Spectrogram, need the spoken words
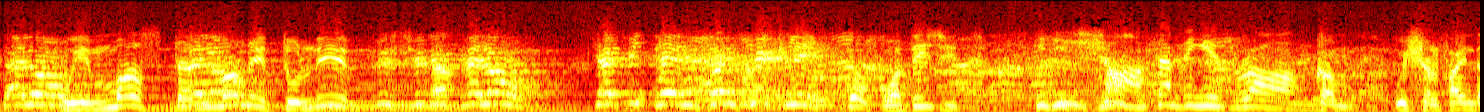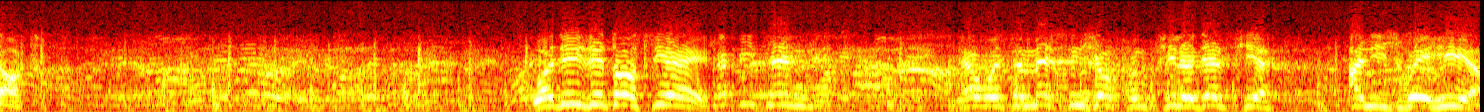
Talon! We must have Talon! money to live. Monsieur de Talon! Capitaine, come quickly! So, what is it? It is Jean. Something is wrong. Come, we shall find out. What is it, Haussier? Capitaine, there was a messenger from Philadelphia on his way here.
